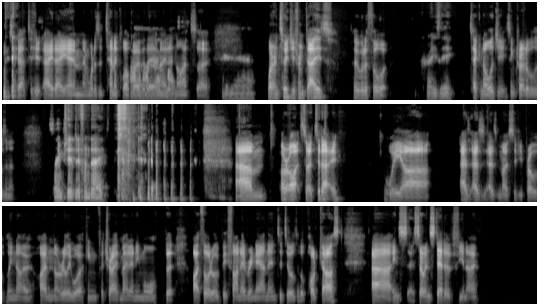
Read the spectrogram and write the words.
It's about to hit 8 a.m. and what is it, 10 o'clock Oh, over there, mate, at night. So yeah, we're in two different days. Who would have thought? crazy. Technology, it's incredible, isn't it? Same shit, different day. um, all right. So today we are, as as as most of you probably know, I'm not really working for TradeMate anymore. But I thought it would be fun every now and then to do a little podcast. Uh, in, so instead of you know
